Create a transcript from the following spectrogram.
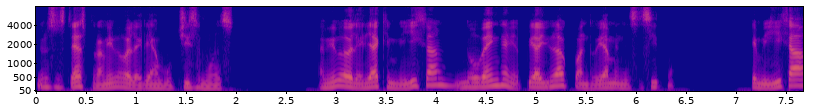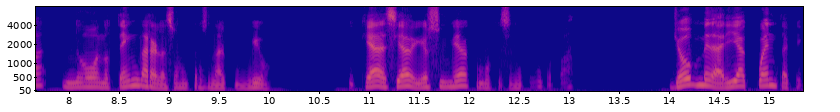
Yo no sé ustedes, pero a mí me valería muchísimo eso. A mí me valería que mi hija no venga y me pida ayuda cuando ella me necesita. Que mi hija no, no tenga relación personal conmigo. Y que ella decida vivir su vida como que si no papá yo me daría cuenta que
